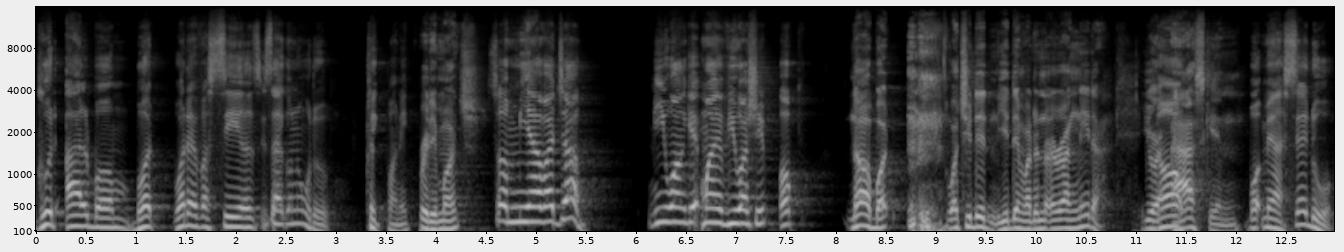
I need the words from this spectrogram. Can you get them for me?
good album, but whatever sales, it's like, no, do click on it. Pretty much. So me have a job. Me want to get my viewership up. No, but what you didn't, you never done nothing wrong neither. You're No. asking. But me I said though,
